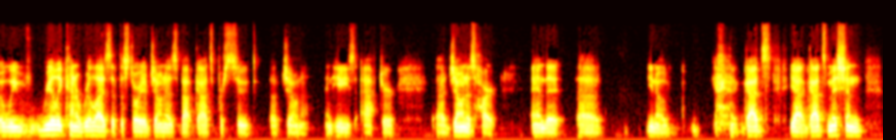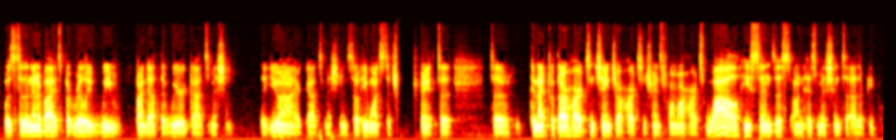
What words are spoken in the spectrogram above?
we really kind of realized that the story of Jonah is about God's pursuit of Jonah, and He's after uh, Jonah's heart, and that uh, you know God's yeah God's mission was to the Ninevites, but really we find out that we're God's mission, that you and I are God's mission, and so He wants to tra- to to connect with our hearts and change our hearts and transform our hearts while He sends us on His mission to other people.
